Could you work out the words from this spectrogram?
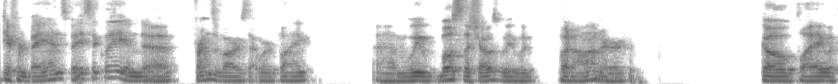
different bands basically and uh friends of ours that were playing um we most of the shows we would put on or go play with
